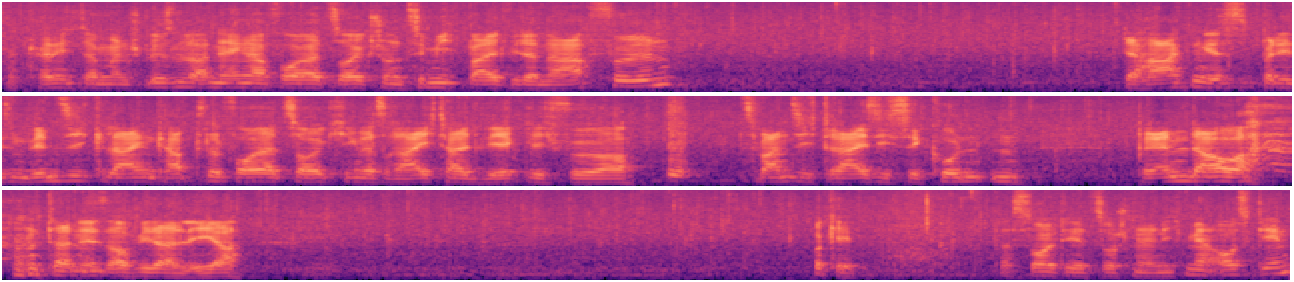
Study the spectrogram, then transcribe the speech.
Da kann ich dann mein Schlüsselanhängerfeuerzeug schon ziemlich bald wieder nachfüllen. Der Haken ist bei diesem winzig kleinen Kapselfeuerzeugchen, das reicht halt wirklich für 20, 30 Sekunden Brenndauer und dann ist auch wieder leer. Okay, das sollte jetzt so schnell nicht mehr ausgehen.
